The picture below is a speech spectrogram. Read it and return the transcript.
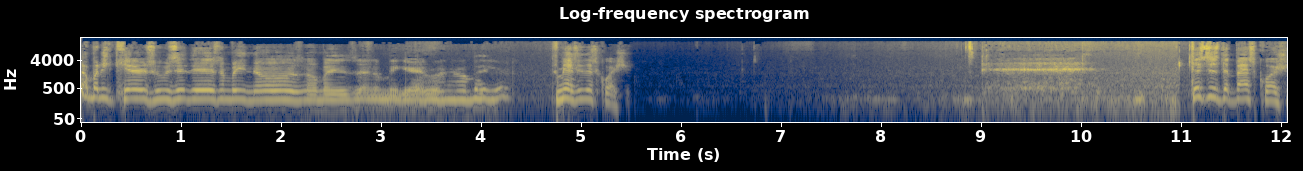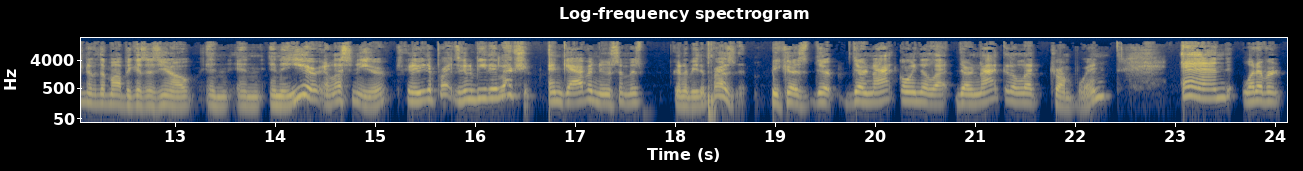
Nobody cares whose it is. Nobody knows. Nobody's, nobody cares. Nobody cares. Let me ask you this question. This is the best question of them all because, as you know, in, in, in a year, in less than a year, it's going to be the it's going to be the election, and Gavin Newsom is going to be the president because they're they're not going to let they're not going to let Trump win, and whatever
